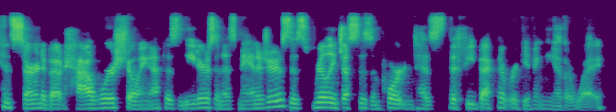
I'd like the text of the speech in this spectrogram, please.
concern about how we're showing up as leaders and as managers is really just as important as the feedback that we're giving the other way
